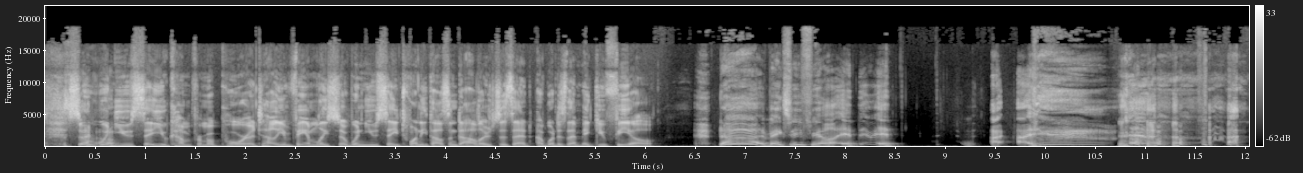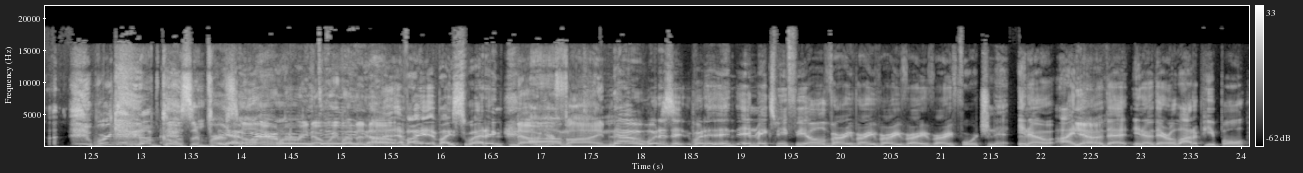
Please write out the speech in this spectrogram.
so, so when you say you come from a poor Italian family, so when you say twenty thousand dollars, does that what does that make you feel? No, it makes me feel it. It I, I We're getting up close and personal yeah, here, Marino. We, we want to know. Uh, am I am I sweating? No, um, you're fine. No, what is it? What it, it, makes me feel very, very, very, very, very fortunate. You know, I know yeah. that you know there are a lot of people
